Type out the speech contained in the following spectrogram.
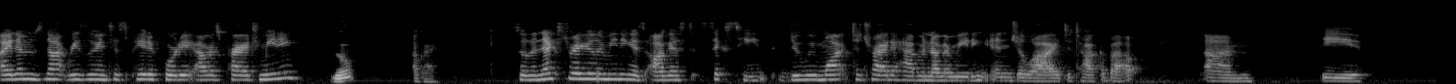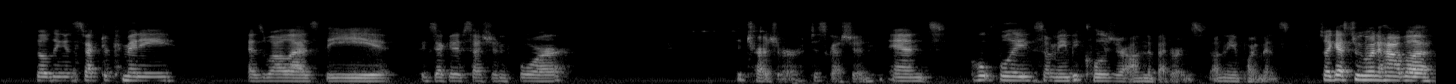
Items not reasonably anticipated 48 hours prior to meeting? Nope. Okay. So the next regular meeting is August 16th. Do we want to try to have another meeting in July to talk about um, the building inspector committee as well as the executive session for the treasurer discussion and hopefully some maybe closure on the veterans, on the appointments. So I guess we want to have a,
